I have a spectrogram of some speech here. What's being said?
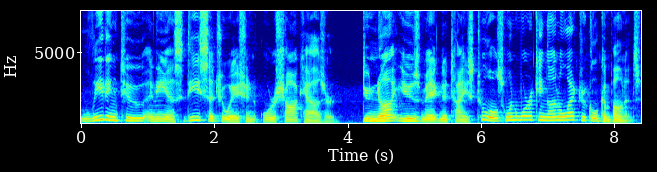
leading to an ESD situation or shock hazard. Do not use magnetized tools when working on electrical components,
